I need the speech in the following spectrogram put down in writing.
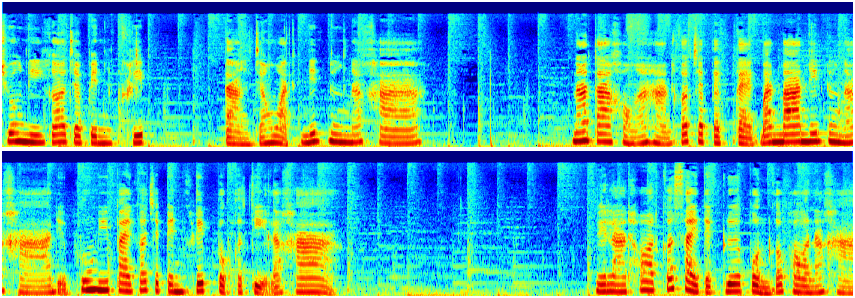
ช่วงนี้ก็จะเป็นคลิปต่างจังหวัดนิดนึงนะคะ หน้าตาของอาหารก็จะแปลกๆ บ้านๆนิดนึงนะคะ เดี๋ยวพรุ่งนี้ไปก็จะเป็นคลิปปกติแล้วค่ะ เวลาทอดก็ใส่แต่เกลือป่นก็พอนะคะ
